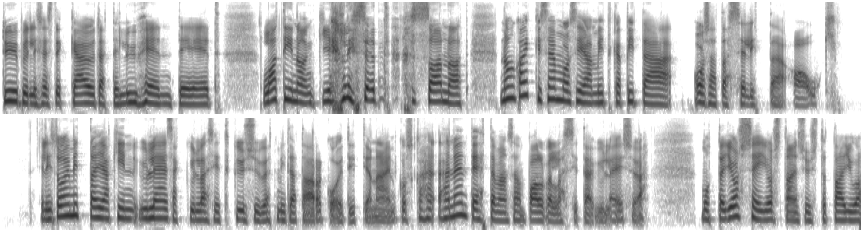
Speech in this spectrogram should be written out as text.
tyypillisesti käytätte, lyhenteet, latinankieliset sanat, ne on kaikki semmoisia, mitkä pitää osata selittää auki. Eli toimittajakin yleensä kyllä sitten kysyy, että mitä tarkoitit ja näin, koska hänen tehtävänsä on palvella sitä yleisöä. Mutta jos ei jostain syystä tajua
